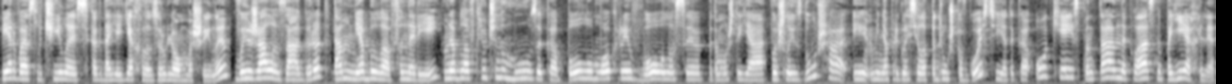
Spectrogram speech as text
Первое случилось, когда я ехала за рулем машины, выезжала за город, там не было фонарей, у меня была включена музыка, полумокрые волосы, потому что я вышла из душа, и меня пригласила подружка в гости, я такая, окей, спонтанно, классно, поехали.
